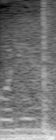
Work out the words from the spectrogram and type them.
audio.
